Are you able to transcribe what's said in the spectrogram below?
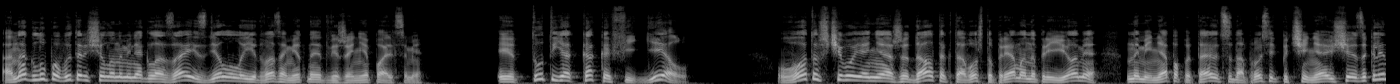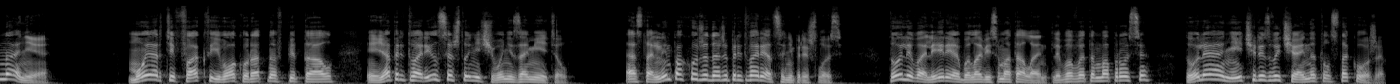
Она глупо вытаращила на меня глаза и сделала едва заметное движение пальцами. И тут я как офигел. Вот уж чего я не ожидал, так того, что прямо на приеме на меня попытаются набросить подчиняющее заклинание. Мой артефакт его аккуратно впитал, и я притворился, что ничего не заметил. Остальным, похоже, даже притворяться не пришлось. То ли Валерия была весьма талантлива в этом вопросе, то ли они чрезвычайно толстокожи.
